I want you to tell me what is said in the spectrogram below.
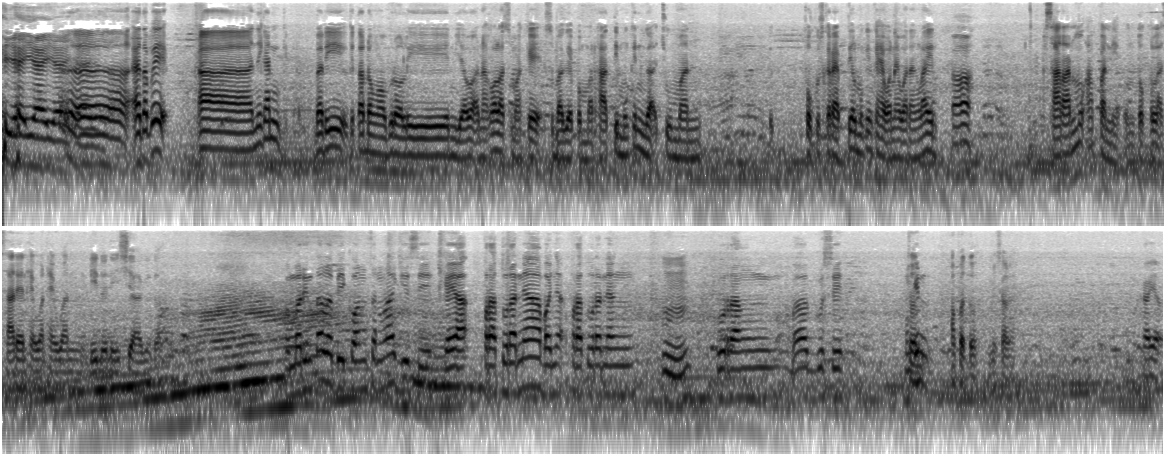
Iya iya iya iya. Eh, eh tapi eh, ini kan tadi kita udah ngobrolin biawak nah kalau sebagai sebagai pemerhati. Mungkin nggak cuman fokus ke reptil mungkin ke hewan-hewan yang lain. Ah, saranmu apa nih untuk kelestarian hewan-hewan di Indonesia gitu pemerintah lebih concern lagi sih. Kayak peraturannya banyak peraturan yang hmm. kurang bagus sih. Mungkin Con- apa tuh misalnya? Kayak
